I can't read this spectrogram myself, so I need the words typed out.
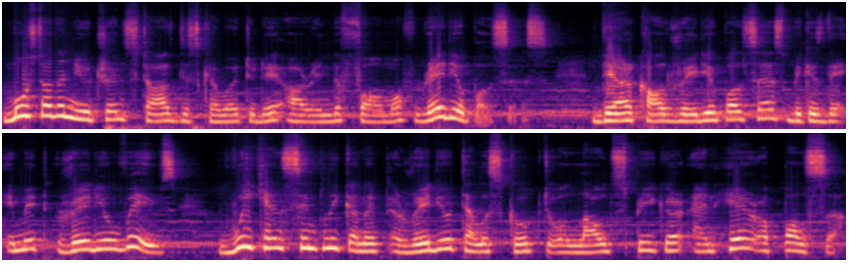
Most of the neutron stars discovered today are in the form of radio pulsars. They are called radio pulsars because they emit radio waves we can simply connect a radio telescope to a loudspeaker and hear a pulsar.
